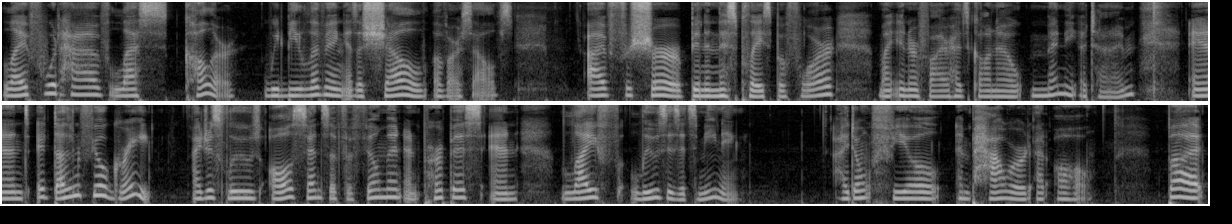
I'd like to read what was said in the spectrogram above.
life would have less color. We'd be living as a shell of ourselves. I've for sure been in this place before. My inner fire has gone out many a time, and it doesn't feel great. I just lose all sense of fulfillment and purpose, and life loses its meaning. I don't feel empowered at all. But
